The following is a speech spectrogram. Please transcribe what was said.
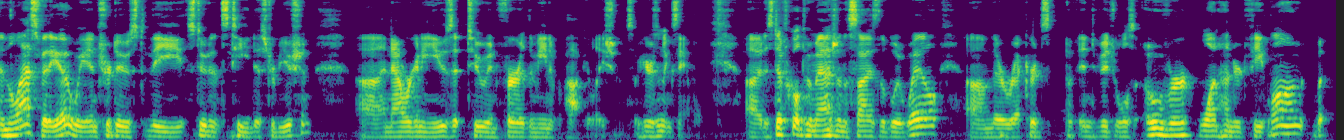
In the last video, we introduced the student's t-distribution, uh, and now we're going to use it to infer the mean of a population. So here's an example. Uh, it is difficult to imagine the size of the blue whale. Um, there are records of individuals over 100 feet long, but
